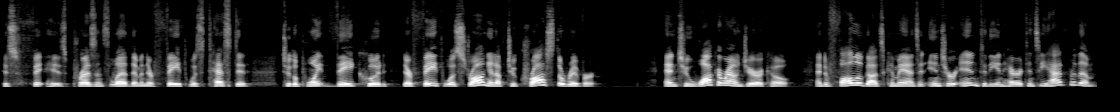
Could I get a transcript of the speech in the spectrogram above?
His, his presence led them, and their faith was tested to the point they could, their faith was strong enough to cross the river and to walk around Jericho and to follow God's commands and enter into the inheritance He had for them.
